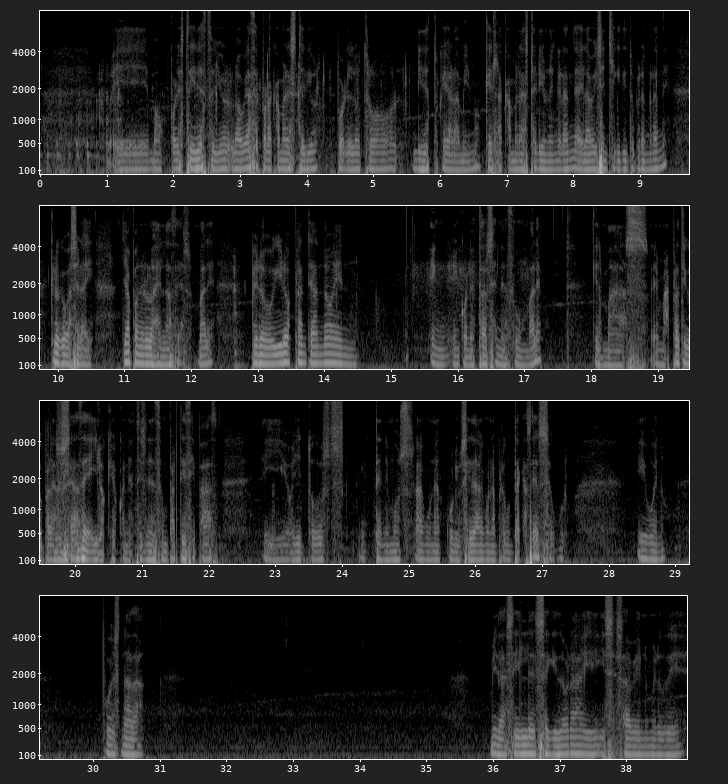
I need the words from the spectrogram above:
eh, vamos, por este directo, yo lo voy a hacer por la cámara exterior, por el otro directo que hay ahora mismo, que es la cámara exterior en grande, ahí la veis en chiquitito pero en grande, creo que va a ser ahí. Ya pondré los enlaces, ¿vale? Pero iros planteando en, en conectarse en el Zoom, ¿vale? Es más, es más práctico, para eso se hace y los que os conectéis en el Zoom participad y oye, todos tenemos alguna curiosidad, alguna pregunta que hacer, seguro. Y bueno, pues nada. Mira, si es seguidora y, se sabe el número de,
